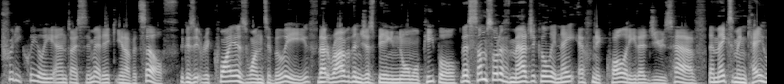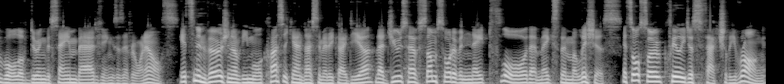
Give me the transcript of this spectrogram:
pretty clearly anti-Semitic in of itself, because it requires one to believe that rather than just being normal people, there's some sort of magical innate ethnic quality that Jews have that makes them incapable of doing the same bad things as everyone else. It's an inversion of the more classic anti-Semitic idea that Jews have some sort of innate flaw that makes them malicious. It's also clearly just factually wrong,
